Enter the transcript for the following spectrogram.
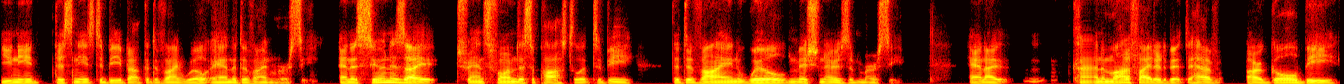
You need this needs to be about the divine will and the divine mercy. And as soon as I transformed this apostolate to be the divine will missionaries of mercy, and I kind of modified it a bit to have our goal be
